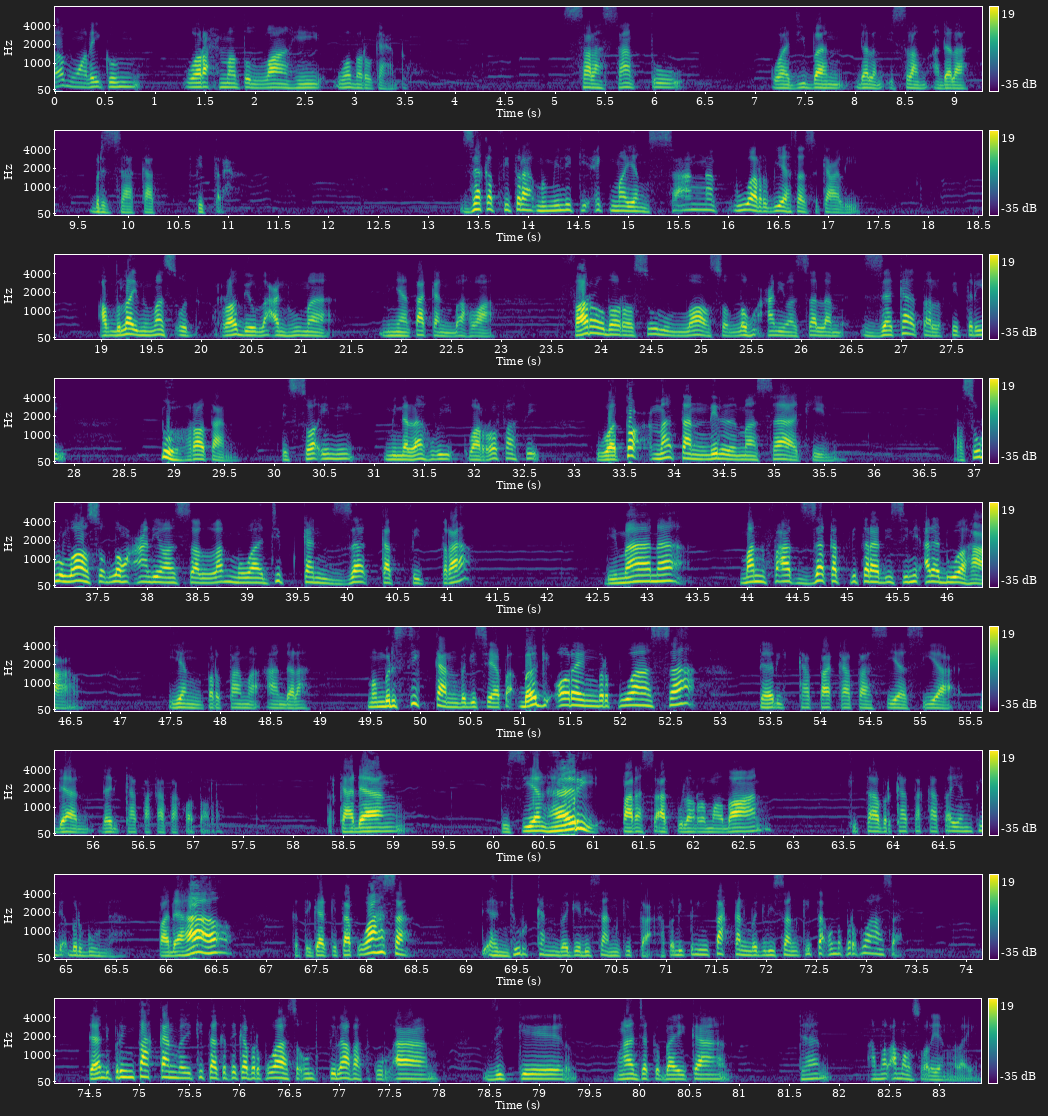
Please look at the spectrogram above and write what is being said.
Assalamualaikum warahmatullahi wabarakatuh. Salah satu kewajiban dalam Islam adalah berzakat fitrah. Zakat fitrah memiliki hikmah yang sangat luar biasa sekali. Abdullah bin Mas'ud radhiyallahu anhu menyatakan bahwa faradha Rasulullah sallallahu alaihi wasallam zakat al-fitri tuhratan lis-shaimi minalahwi warrafasi wa tu'matan lil masakin. Rasulullah sallallahu alaihi wasallam mewajibkan zakat fitrah di mana manfaat zakat fitrah di sini ada dua hal. Yang pertama adalah membersihkan bagi siapa? Bagi orang yang berpuasa dari kata-kata sia-sia dan dari kata-kata kotor. Terkadang di siang hari pada saat bulan Ramadan kita berkata-kata yang tidak berguna. Padahal ketika kita puasa dianjurkan bagi lisan kita atau diperintahkan bagi lisan kita untuk berpuasa. Dan diperintahkan bagi kita ketika berpuasa untuk tilawah Quran, zikir, mengajak kebaikan, dan amal-amal soleh yang lain.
